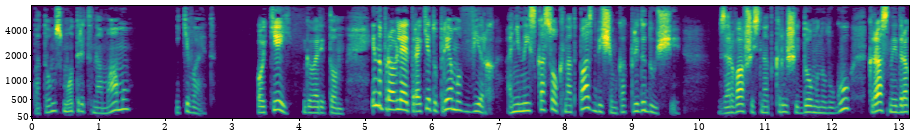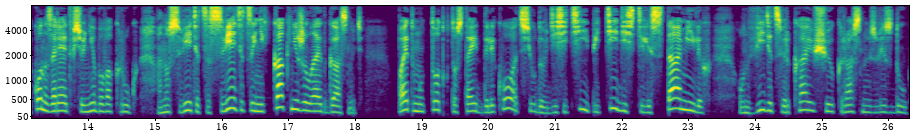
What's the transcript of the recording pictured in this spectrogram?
потом смотрит на маму и кивает. «Окей», — говорит он, и направляет ракету прямо вверх, а не наискосок над пастбищем, как предыдущие. Взорвавшись над крышей дома на лугу, красный дракон озаряет все небо вокруг. Оно светится, светится и никак не желает гаснуть. Поэтому тот, кто стоит далеко отсюда, в десяти, пятидесяти или ста милях, он видит сверкающую красную звезду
